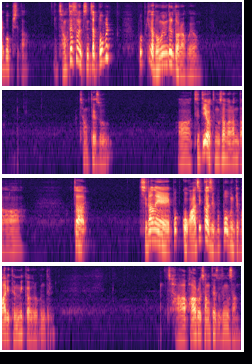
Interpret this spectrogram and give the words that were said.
해봅시다. 장태수는 진짜 뽑을 뽑기가 너무 힘들더라고요. 장태수. 아, 드디어 등상을 한다. 자, 지난해 뽑고 아직까지 못 뽑은 게 말이 됩니까, 여러분들? 자, 바로 장태수 등상.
